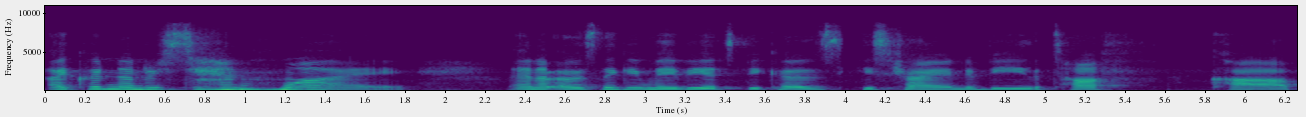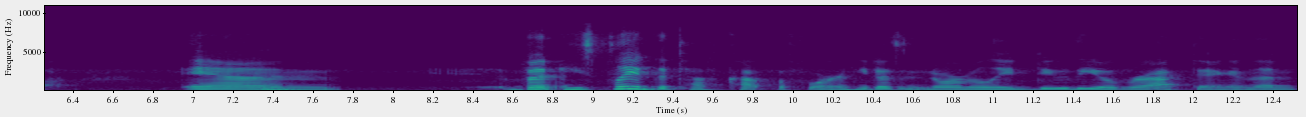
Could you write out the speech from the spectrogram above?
I couldn't understand why. And I was thinking maybe it's because he's trying to be the tough cop and mm. but he's played the tough cop before and he doesn't normally do the overacting. And then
